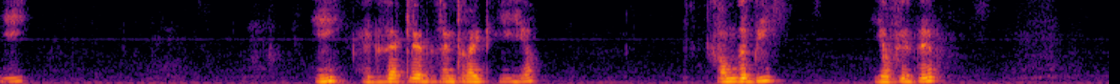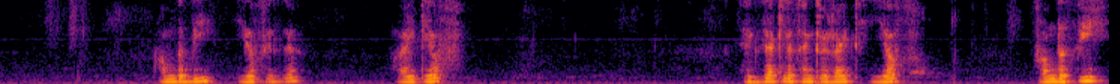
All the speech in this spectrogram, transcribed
E. E exactly at the center right E here. From the B, F is there. From the B, F is there. Right F exactly center right? F from the C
